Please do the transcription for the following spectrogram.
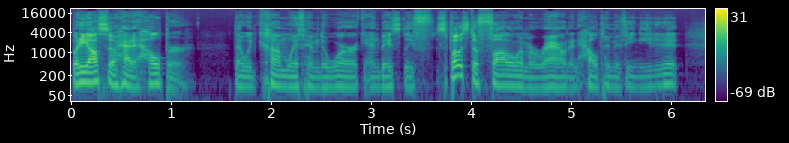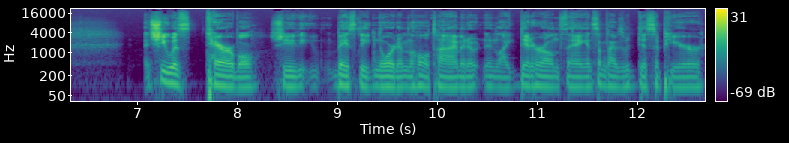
But he also had a helper that would come with him to work and basically f- supposed to follow him around and help him if he needed it and she was terrible. She basically ignored him the whole time and, and like did her own thing and sometimes would disappear.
